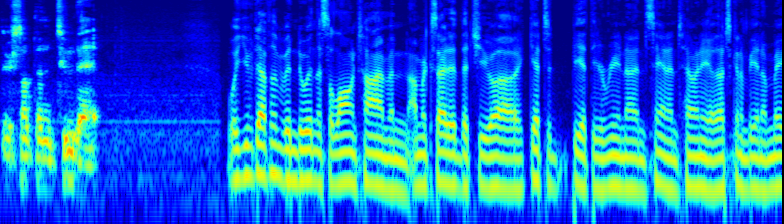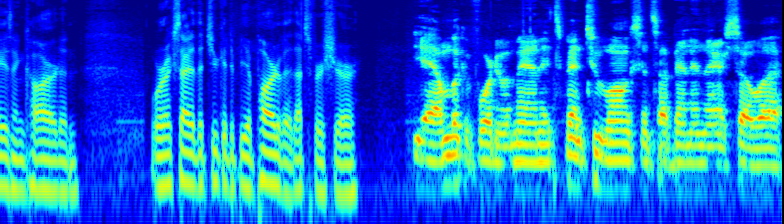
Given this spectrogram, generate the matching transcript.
there's something to that. well you've definitely been doing this a long time and i'm excited that you uh, get to be at the arena in san antonio that's going to be an amazing card and we're excited that you get to be a part of it that's for sure Yeah, I'm looking forward to it, man. It's been too long since I've been in there, so uh,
